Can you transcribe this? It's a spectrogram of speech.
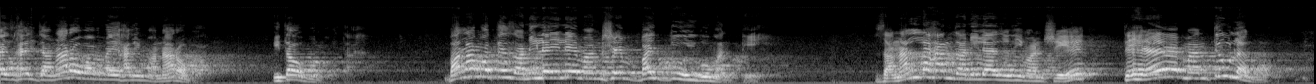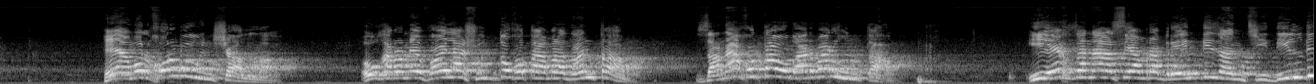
আজ খালি জানার অভাব নাই, খালি মানার অভাব ইটাও ভুল কথা। বালামতে জানিলাইলে মানুষে বাধ্য হইব মানতে। জানাল্লাহান জানিলা যদি মানুষে, তে হে মানতেও লাগবো। হে আমল করব ইনশাআল্লাহ। ও কারণে পয়লা শুদ্ধ কথা আমরা জানতাম, জানা কথাও বারবার শুনতাম। ই এক জানা আছে, আমরা ব্রেন দি জানছি দিল দি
